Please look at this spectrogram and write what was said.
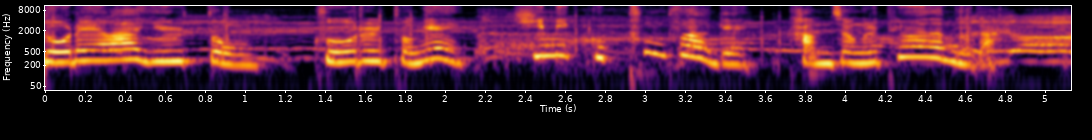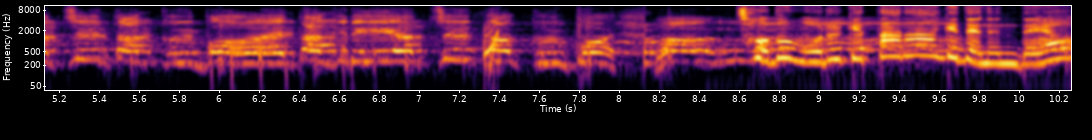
노래와 율동, 구호를 통해 힘있고 풍부하게 감정을 표현합니다. 저도 모르게 따라하게 되는데요.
